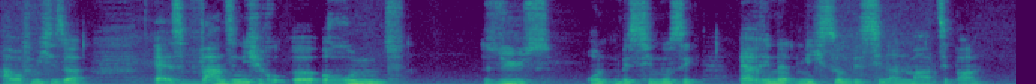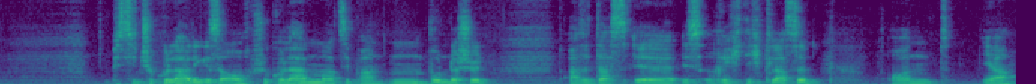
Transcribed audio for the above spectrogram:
Aber für mich ist er, er ist wahnsinnig äh, rund, süß und ein bisschen nussig. Erinnert mich so ein bisschen an Marzipan. Bisschen schokoladig ist er auch. Schokoladenmarzipan, mh, hm, wunderschön. Also das äh, ist richtig klasse. Und ja,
